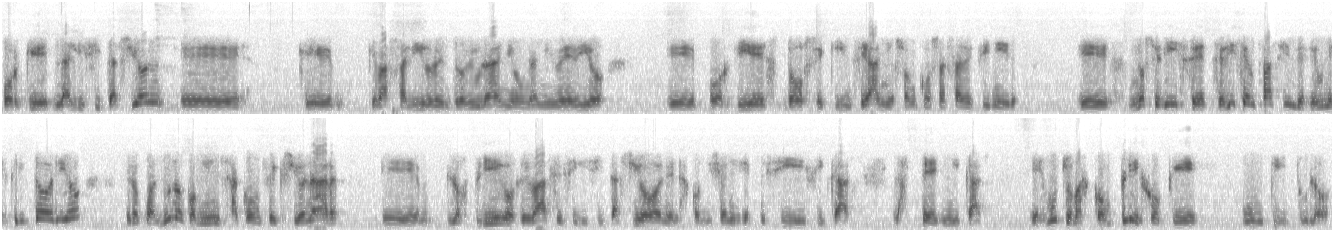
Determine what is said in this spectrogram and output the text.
porque la licitación eh, que, va a salir dentro de un año, un año y medio, eh, por 10, 12, 15 años, son cosas a definir, eh, no se dice, se dicen fácil desde un escritorio, pero cuando uno comienza a confeccionar los pliegos de bases y licitaciones, las condiciones específicas, las técnicas, es mucho más complejo que un título.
